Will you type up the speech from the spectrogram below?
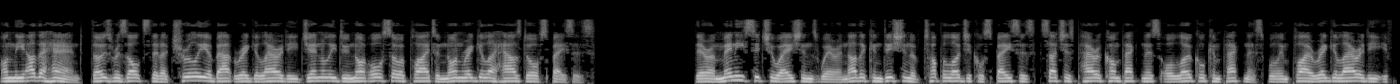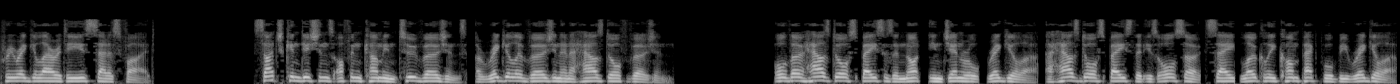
On the other hand, those results that are truly about regularity generally do not also apply to non-regular Hausdorff spaces. There are many situations where another condition of topological spaces such as paracompactness or local compactness will imply regularity if preregularity is satisfied. Such conditions often come in two versions, a regular version and a Hausdorff version. Although Hausdorff spaces are not, in general, regular, a Hausdorff space that is also say, locally compact will be regular,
